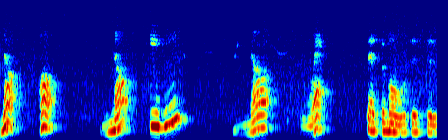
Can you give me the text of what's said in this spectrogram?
not hot, not busy, not wet, said the mole sisters.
